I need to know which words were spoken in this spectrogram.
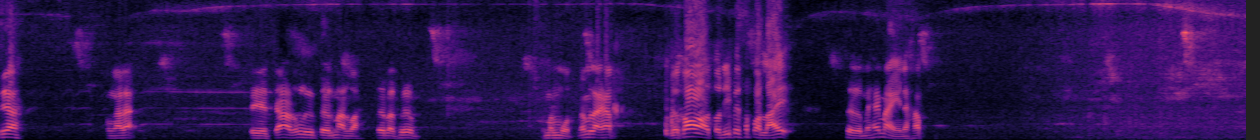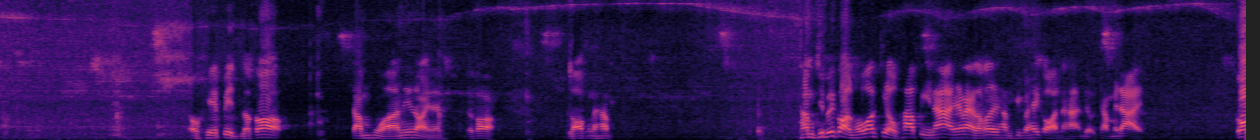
เนี่ยตรงนั้นแหละเอจ้าต้องลืมเติมน้ำมันวะเติมน้ำมันเพิ่ม มันหมดไม่เป็นไรครับ แล้วก็ตัวนี้เป็นสปอตไลท์เสริมไม่ให้ใหม่นะครับโอเคปิดแล้วก็จำหัวนี่หน่อยนะแล้วก็ล็อกนะครับ ทำคลิปไว้ก่อนเพราะว่าเกี่ยวข้าวปีหน้าใช่ไหมเราก็เลยทำคลิปไว้ให้ก่อนนะฮะเดี๋ยวจำไม่ได้ ก็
